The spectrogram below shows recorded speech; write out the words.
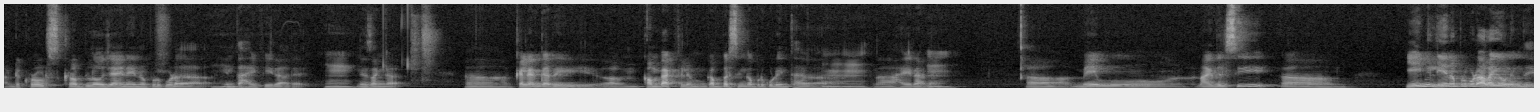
అంటే క్రౌడ్ స్క్రబ్లో జాయిన్ అయినప్పుడు కూడా ఇంత హై ఫీల్ రాలే నిజంగా. కళ్యాణ్ గారి కంబ్యాక్ ఫిలిం గబ్బర్ సింగ్ అప్పుడు కూడా ఇంత హై రాలే ఆ, మేము. నాకు తెలిసి ఏమీ లేనప్పుడు కూడా అలాగే ఉన్నింది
